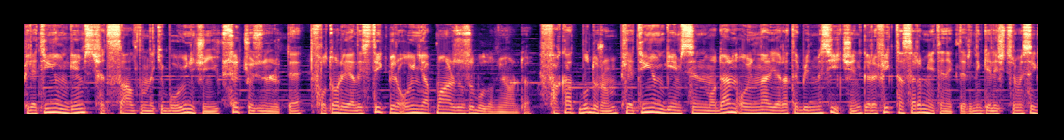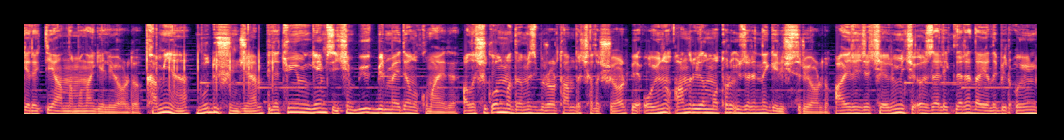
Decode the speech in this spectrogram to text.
Platinum Games çatısı altındaki bu oyun için yüksek çözünürlükte fotorealistik bir oyun yapma arzusu bulunuyordu. Fakat bu durum Platinum Games'in modern oyunlar yaratabilmesi için grafik tasarım yeteneklerini geliştirmesi gerektiği anlamına geliyordu. Kamiya bu düşüncem Platinum Games için büyük bir meydan okumaydı. Alışık olmadığımız bir ortamda çalışıyor ve oyunu Unreal motoru üzerinde geliştiriyordu. Ayrıca çevrim içi özelliklere dayalı bir oyun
